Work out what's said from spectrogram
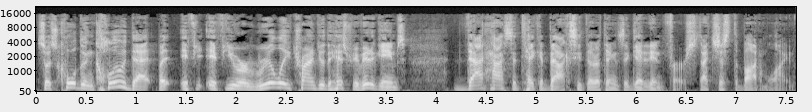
So it's cool to include that, but if if you are really trying to do the history of video games, that has to take a backseat to other things to get it in first. That's just the bottom line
